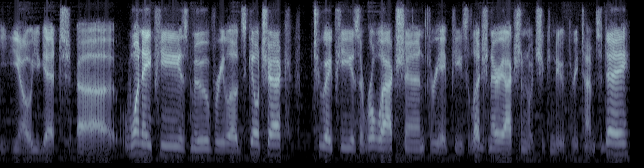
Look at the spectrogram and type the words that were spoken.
you know, you get uh, one AP is move, reload, skill check. Two AP is a role action. Three AP is a legendary action, which you can do three times a day.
